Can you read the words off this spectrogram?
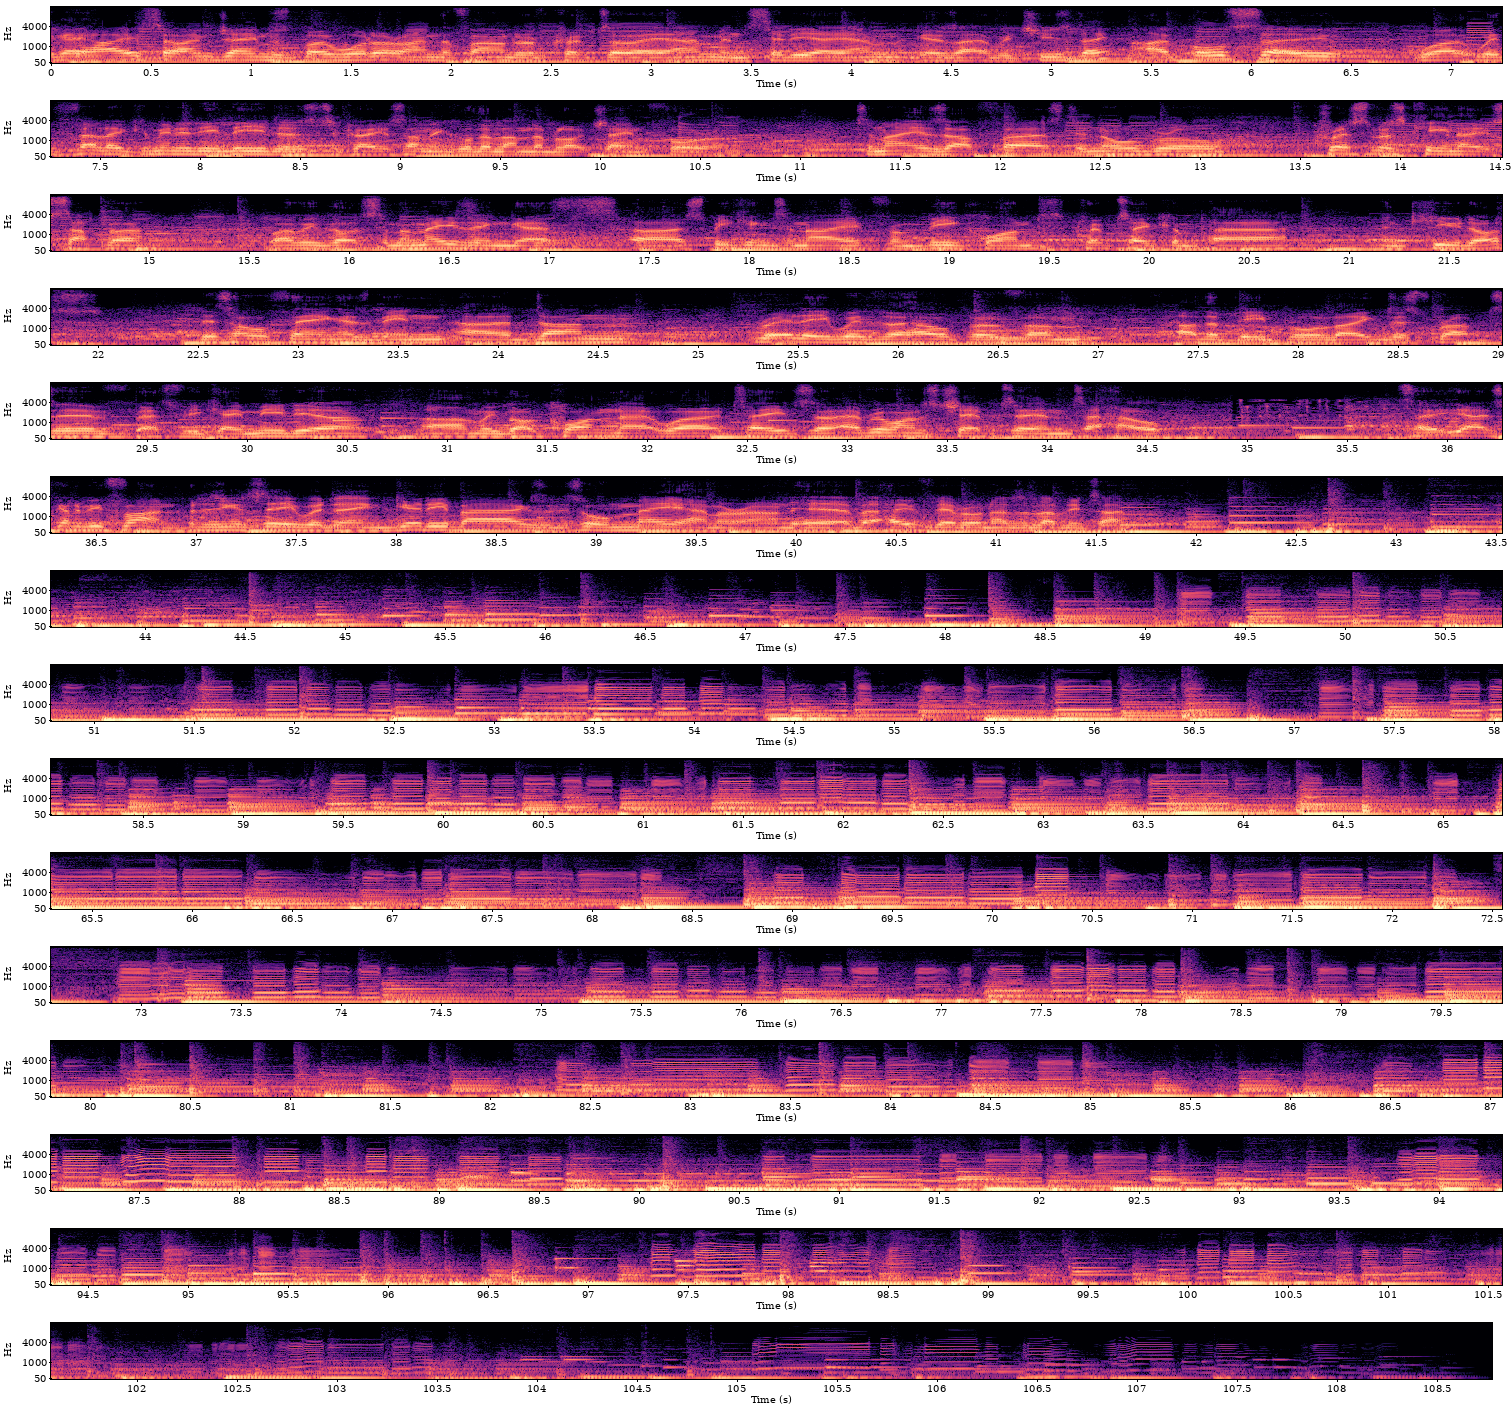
Okay, hi, so I'm James Bowater. I'm the founder of Crypto AM in City AM that goes out every Tuesday. I've also worked with fellow community leaders to create something called the London Blockchain Forum. Tonight is our first inaugural Christmas keynote supper where we've got some amazing guests uh, speaking tonight from Bequant, Crypto Compare and Qdos. This whole thing has been uh, done really with the help of um, other people like Disruptive, SVK Media. Um, we've got Quant Network, Tata, everyone's chipped in to help. So yeah, it's going to be fun. But as you can see, we're doing goodie bags and it's all mayhem around here. But hopefully everyone has a lovely time.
